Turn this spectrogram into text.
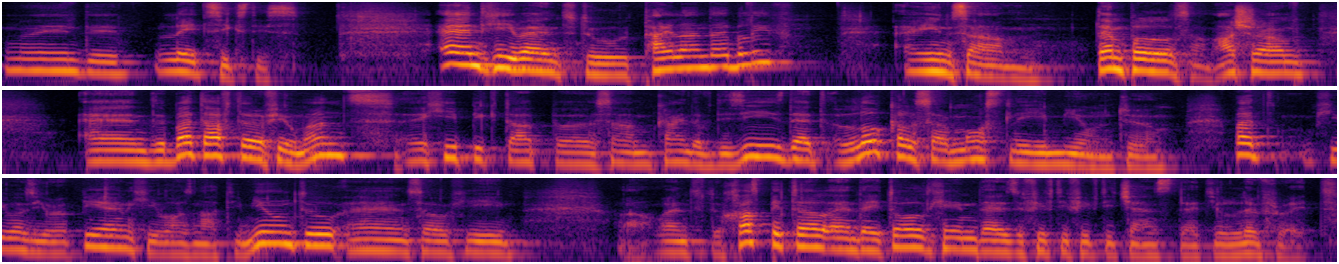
in the late 60s. And he went to Thailand, I believe, in some temple, some ashram, and, but after a few months, uh, he picked up uh, some kind of disease that locals are mostly immune to. But he was European, he was not immune to, and so he uh, went to hospital and they told him there is a 50-50 chance that you'll live through it.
